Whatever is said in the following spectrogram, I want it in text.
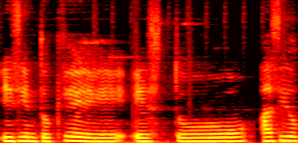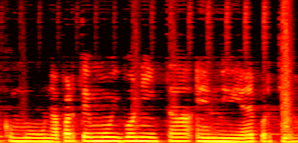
Y siento que esto ha sido como una parte muy bonita en mi vida deportiva.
